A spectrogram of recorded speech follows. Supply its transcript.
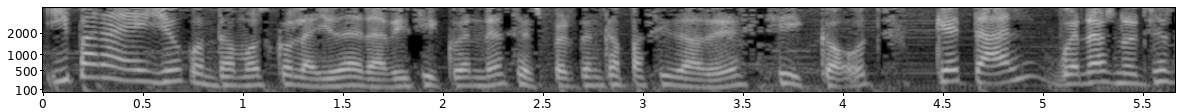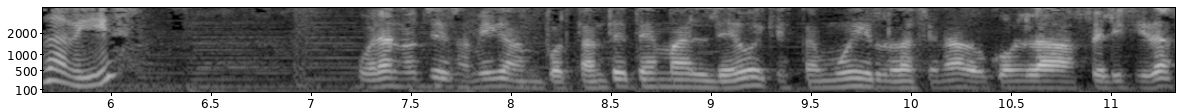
Y para ello contamos con la ayuda de David Cicuendes, experto en capacidades y coach. ¿Qué tal? Buenas noches, David. Buenas noches, amiga. Importante tema el de hoy que está muy relacionado con la felicidad.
